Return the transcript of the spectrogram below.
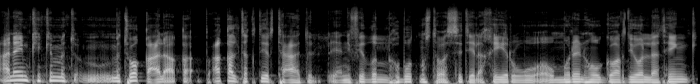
أنا يمكن كنت متوقع على أقل تقدير تعادل يعني في ظل هبوط مستوى السيتي الأخير ومورينهو جوارديولا ثينك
